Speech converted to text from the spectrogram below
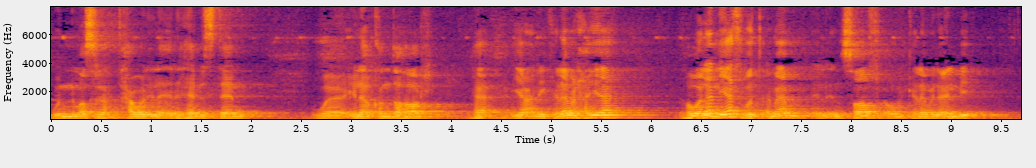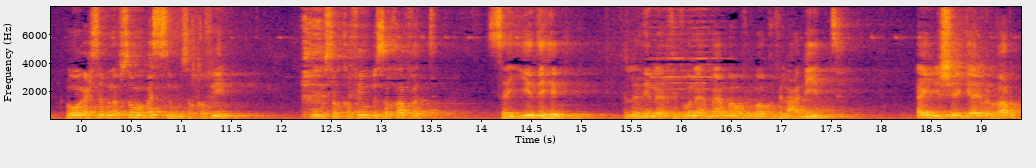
وإن مصر هتتحول إلى إرهابستان وإلى قندهار. ها؟ يعني كلام الحقيقة هو لن يثبت أمام الإنصاف أو الكلام العلمي. هو بيحسبوا نفسهم بس مثقفين ومثقفين بثقافة سيدهم. الذين يقفون أمامه في موقف العبيد. أي شيء جاي من الغرب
